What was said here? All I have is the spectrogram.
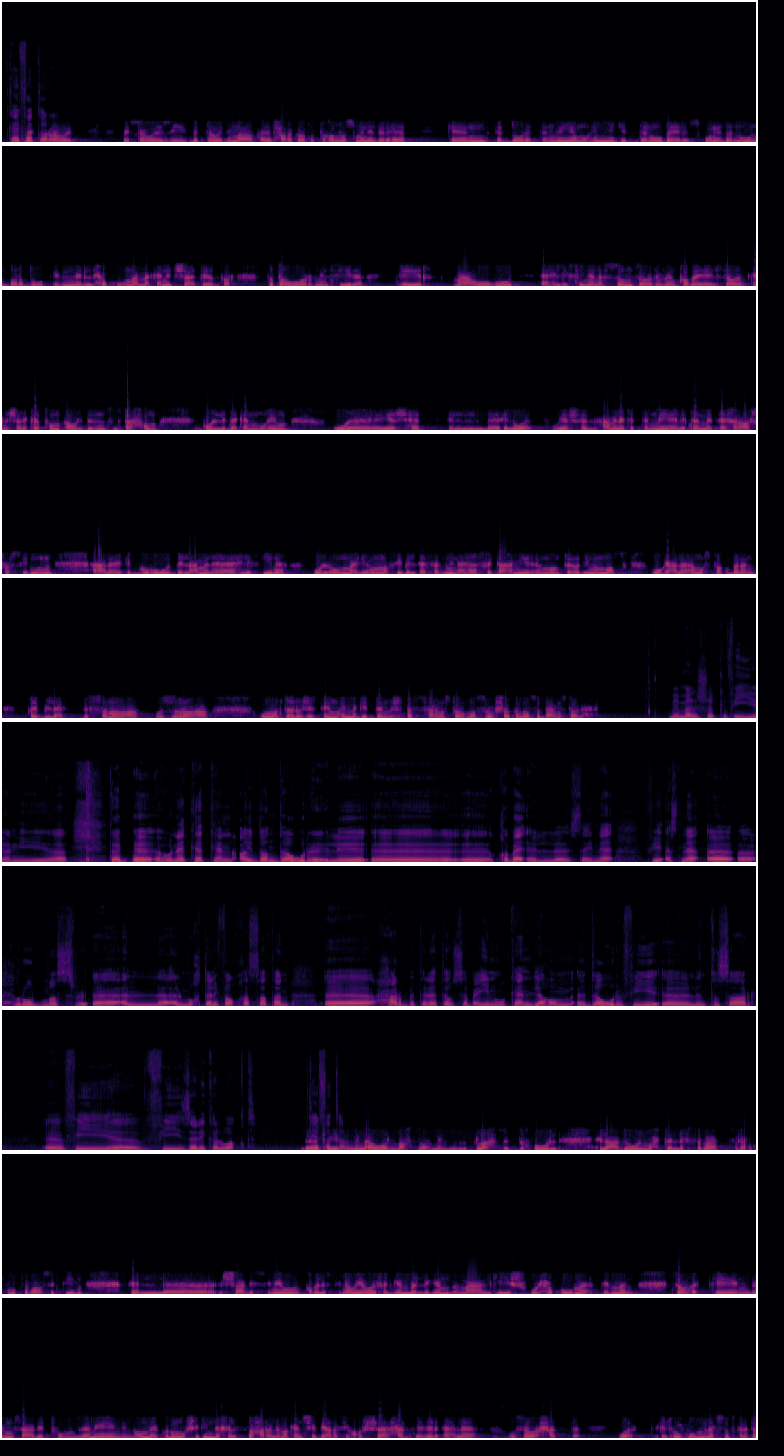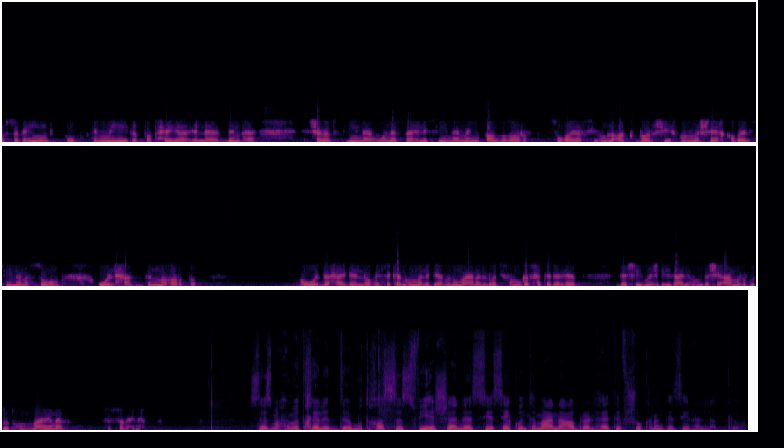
كيف ترى؟ بالتوازي بالتوازي مع الحركات التخلص من الإرهاب كان الدور التنمية مهم جدا وبارز. ونقدر نقول برضو إن الحكومة ما كانتش هتقدر تطور من سيرة غير مع وجود أهل سينا نفسهم سواء من قبائل سواء كان شركاتهم أو البيزنس بتاعهم كل ده كان مهم ويشهد الوقت ويشهد عمليات التنمية اللي تمت آخر عشر سنين على الجهود اللي عملها أهل سينا واللي هم ليهم نصيب الأسد منها في تعمير المنطقة دي من مصر وجعلها مستقبلا قبلة للصناعة والزراعة ومنطقة لوجستية مهمة جدا مش بس على مستوى مصر والشرق الأوسط ده على مستوى العالم. مما لا شك فيه يعني طيب هناك كان أيضا دور لقبائل سيناء في أثناء حروب مصر المختلفة وخاصة حرب 73 وكان لهم دور في الانتصار في في ذلك الوقت. ده أكيد من أول لحظة من لحظة دخول العدو المحتل في سنة 67 الشعب السيناوي والقبائل السيناوية وقفت جنبا لجنب مع الجيش والحكومة تما سواء كان بمساعدتهم زمان إن هم يكونوا مرشدين داخل الصحراء اللي ما كانش بيعرف يخشها حد غير أهلها وسواء حتى وقت الهجوم نفسه في 73 وكمية التضحية اللي قدمها شباب سينا وناس أهل سينا من أصغر صغير فيهم لأكبر شيخ من مشايخ قبائل سينا نفسهم ولحد النهارده. هو ده حاجة اللي إذا كان هم اللي بيعملوه معانا دلوقتي في مكافحة الإرهاب ده شيء مش جديد عليهم ده شيء عمل جدودهم معانا في السبعينات. أستاذ محمد خالد متخصص في الشأن السياسي كنت معنا عبر الهاتف شكرا جزيلا لك.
